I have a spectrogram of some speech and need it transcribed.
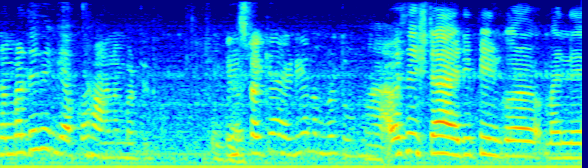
नंबर दे देंगे आपको? हाँ नंबर दे दो। इंस्टा क्या नंबर दो? हाँ वैसे इंस्टा आईडी पे इनको मैंने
